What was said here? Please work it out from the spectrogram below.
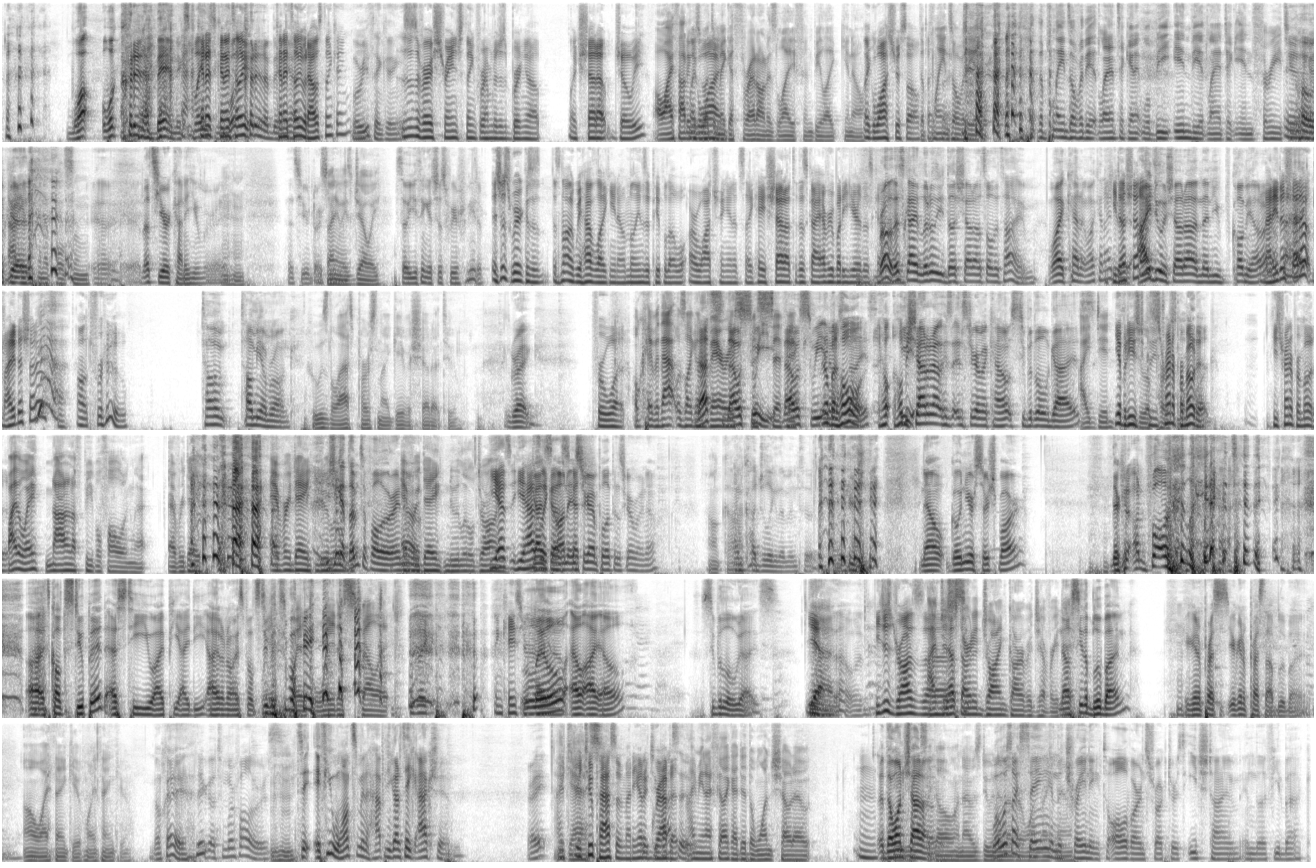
what What could it have been? Explain. Can I, to can me. I what tell you? could it have been? Can I Yeah. tell you what I was thinking? What were you thinking? This is a very strange thing for him to just bring up. Like shout out Joey. Oh, I thought he was Like, about why? to make a threat on his life and be like, you know, Like watch yourself. the type planes thing. over the the planes over the Atlantic, and it will be in the Atlantic in three, two. Yeah. Oh, I thought he was good. gonna pull some. Yeah, yeah, that's your kind of humor, right? Mhm. That's your dark. So, humor. anyways, Joey. so you think it's just weird for me to? It's just weird because it's not like we have like you know millions of people that w- are watching, and it's like, hey, shout out to this guy. Everybody hear this guy. Bro, this guy literally does shout outs all the time. Why can't Why can't I? He do does it? shout I outs? do a shout out and then you call me out. on Matty it? does What shout the out. Matty does shout out. Yeah. Oh, for who? Tell. Tell me I'm wrong. Who was the last person I gave a shout out to? Greg. For what? Okay, but that was like a very that was sweet. That was sweet. No, but it was he'll- nice. he'll- he'll he be- shouted out his Instagram account, stupid little guys. I did. Yeah, but he's- do a 'cause he's trying to personal promote it. He's trying to promote it. By the way, not enough people following that every day. every day, new You should little- get them to follow it right now. every day. New little drawing. he has he has Guys, like a on sketch- Instagram, pull up Instagram right now. Oh god, I'm god. cudgeling them into. it. now go in your search bar. They're gonna unfollow it later today. Uh, it's called Stupid. S T U I P I D. I don't know. I spelled stupid. way, this way, morning. way to spell it. He's like, in case you're Little L I L. Stupid little guys. Yeah. that one. he just draws. Uh, I've now just see- started drawing garbage every day. Now see the blue button. You're gonna press. You're gonna press that blue button. oh, I thank you. I thank you. Okay, there you go. Two more followers. Mhm. See, if you want something to happen, you got to take action, right? I you're, guess. you're too passive, man. You got to You're too grab passive. it. I mean, I feel like I did the one shout out. Mm. The one shout out. ago, and I was doing. What was I saying right in the training to all of our instructors each time in the feedback?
